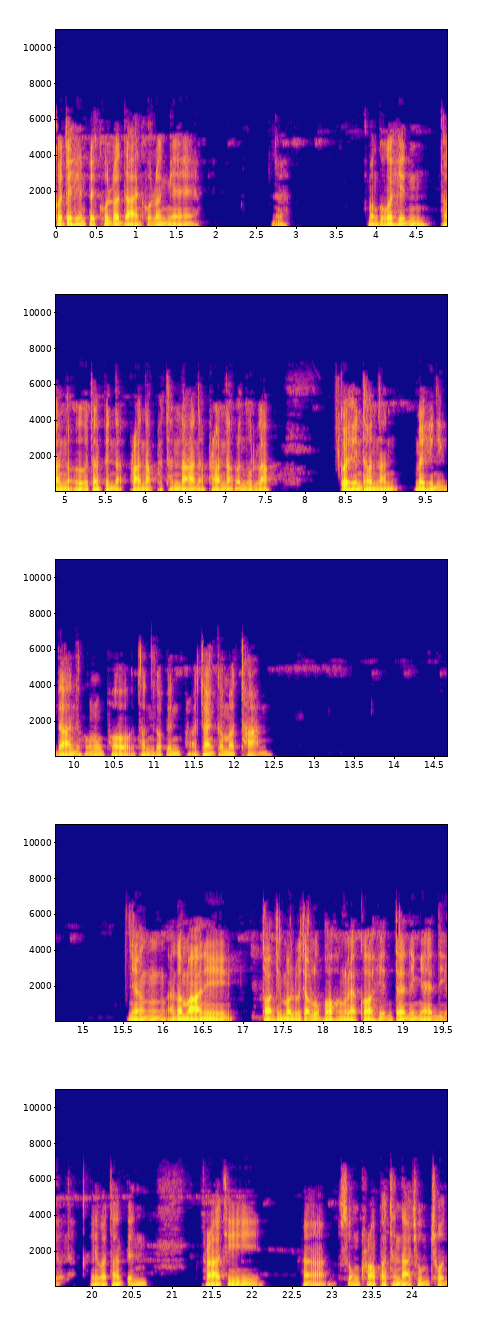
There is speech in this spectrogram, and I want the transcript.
ก็จะเห็นไปคนละด้านคนละแง่นะบางคนก็เห็นท่านเออท่านเป็นพระนักพัฒนานะพระนักอนุรักษ์ ก็เห็นเท่านั้น ไม่เห็นอีกด้านหนึ่งของหลวงพ่อท่านก็เป็นพระอาจารย์กรรมฐาน อย่างอาตมานี่ตอนที่มารู้จักหลวงพ่อครั้งแรกก็เห็นแต่ในแง่เดียวนะเห็นว่าท่านเป็นพระที่สงเคราะห์พัฒนาชุมชน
